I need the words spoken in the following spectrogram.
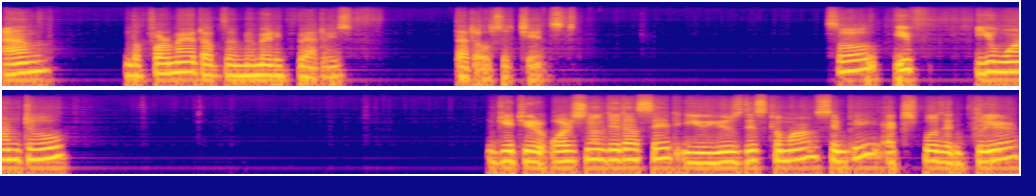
and the format of the numeric values that also changed. So if you want to get your original data set you use this command simply xpose and clear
